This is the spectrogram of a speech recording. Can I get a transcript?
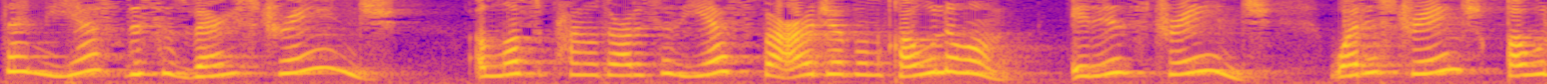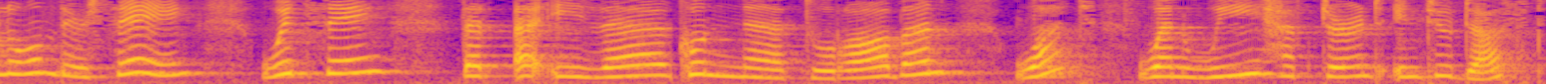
then yes, this is very strange. Allah subhanahu wa ta'ala says, yes, فَعَجَبٌ قَوْلُهُمْ It is strange. What is strange? قَوْلُهُمْ They're saying, which saying? That أَإِذَا كُنَّا تُرَابًا What? When we have turned into dust,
